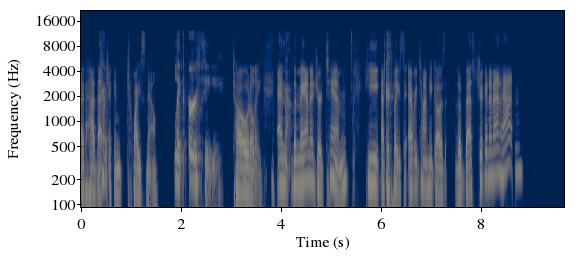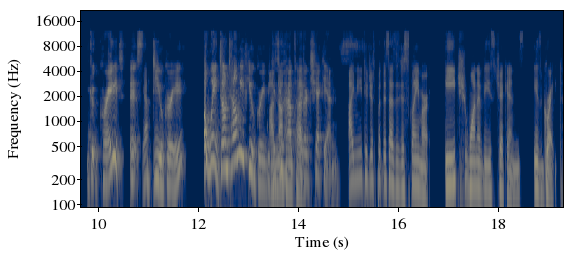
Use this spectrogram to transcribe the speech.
I've had that Kind- chicken twice now. Like earthy. Totally. And Yeah. the manager, Tim, he at this place, every time he goes, the best chicken in Manhattan. G- great. It's, Yeah. Do you agree? Oh, wait, don't tell me if you agree because you have tell you. other chickens. I need to just put this as a disclaimer. Each one of these chickens is great.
